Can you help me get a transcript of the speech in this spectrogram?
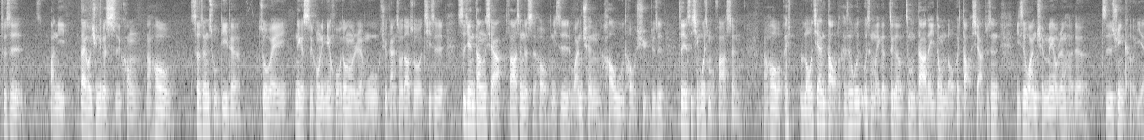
就是把你带回去那个时空，然后设身处地的作为那个时空里面活动的人物，去感受到说，其实事件当下发生的时候，你是完全毫无头绪，就是这件事情为什么发生。然后，哎，楼竟然倒了，可是为为什么一个这个这么大的一栋楼会倒下？就是你是完全没有任何的资讯可言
